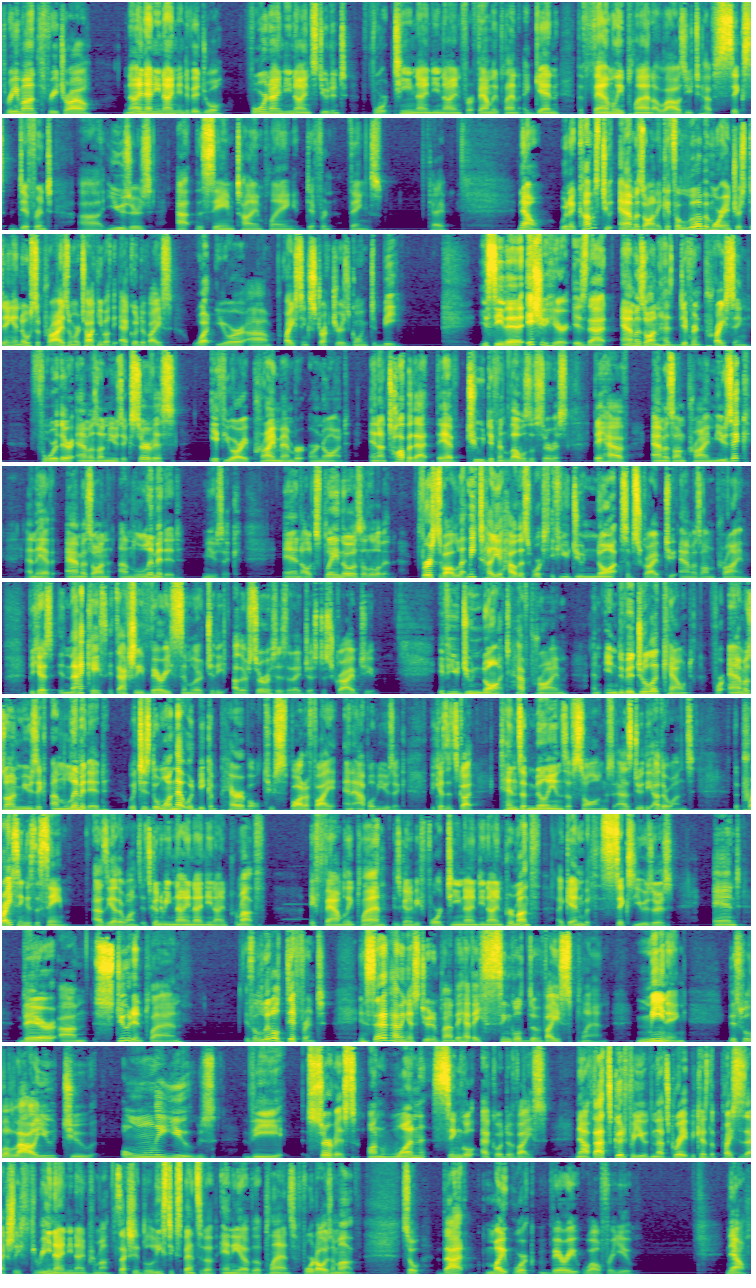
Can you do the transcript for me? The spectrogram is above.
3-month free trial, $9.99 individual, $4.99 student, $14.99 for a family plan. Again, the family plan allows you to have six different uh, users at the same time playing different things. Okay. Now, when it comes to Amazon, it gets a little bit more interesting, and no surprise when we're talking about the Echo device, what your um, pricing structure is going to be. You see, the issue here is that Amazon has different pricing for their Amazon Music service if you are a Prime member or not. And on top of that, they have two different levels of service. They have Amazon Prime Music and they have Amazon Unlimited Music. And I'll explain those a little bit. First of all, let me tell you how this works if you do not subscribe to Amazon Prime, because in that case, it's actually very similar to the other services that I just described to you. If you do not have Prime, an individual account for Amazon Music Unlimited, which is the one that would be comparable to Spotify and Apple Music, because it's got tens of millions of songs, as do the other ones, the pricing is the same as the other ones. It's going to be $9.99 per month. A family plan is going to be $14.99 per month, again with six users. And their um, student plan is a little different. Instead of having a student plan, they have a single device plan, meaning this will allow you to only use the service on one single Echo device. Now, if that's good for you, then that's great because the price is actually $3.99 per month. It's actually the least expensive of any of the plans, $4 a month. So that might work very well for you. Now,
